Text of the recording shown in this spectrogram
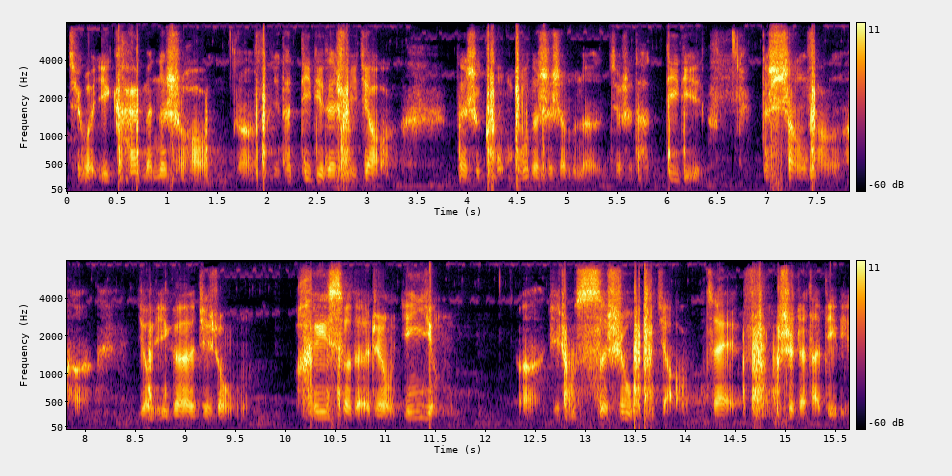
结果一开门的时候，啊，发现他弟弟在睡觉。但是恐怖的是什么呢？就是他弟弟的上方，哈。有一个这种黑色的这种阴影，啊，这种四十五度角在俯视着他弟弟，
